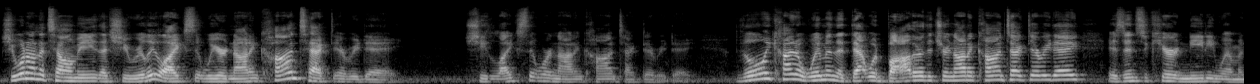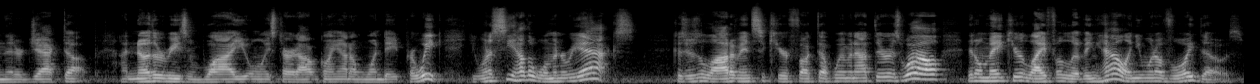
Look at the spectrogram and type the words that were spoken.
She went on to tell me that she really likes that we are not in contact every day. She likes that we're not in contact every day. The only kind of women that that would bother that you're not in contact every day is insecure, needy women that are jacked up. Another reason why you only start out going out on one date per week. You want to see how the woman reacts. Because there's a lot of insecure, fucked up women out there as well that'll make your life a living hell, and you want to avoid those.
